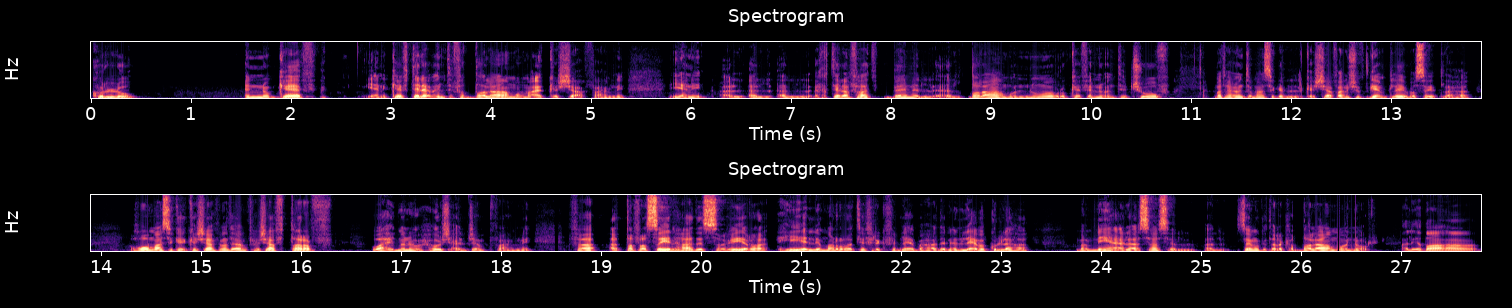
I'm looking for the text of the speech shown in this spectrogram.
كله إنه كيف يعني كيف تلعب أنت في الظلام ومعك كشاف فاهمني؟ يعني ال ال الاختلافات بين ال- الظلام والنور وكيف إنه أنت تشوف مثلا أنت ماسك الكشاف أنا شفت gameplay بسيط لها. وهو ماسك الكشاف مثلا فشاف طرف واحد من الوحوش على الجنب فاهمني؟ فالتفاصيل هذه الصغيرة هي اللي مرة تفرق في اللعبة هذه لأن اللعبة كلها مبنية على أساس ال... ال... زي ما قلت لك الظلام والنور. الإضاءة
